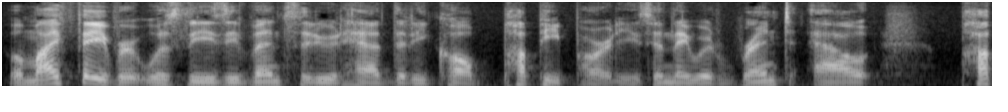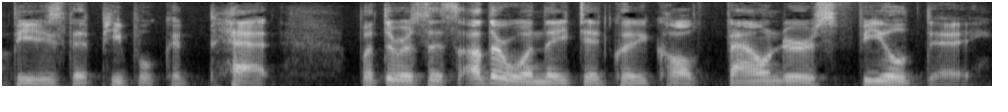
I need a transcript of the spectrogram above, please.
Well, my favorite was these events that he would had that he called puppy parties, and they would rent out puppies that people could pet. But there was this other one they did he called Founders Field Day,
